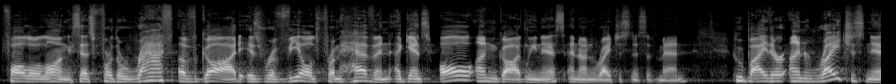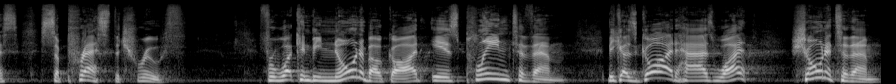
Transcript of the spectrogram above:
Follow along. It says, For the wrath of God is revealed from heaven against all ungodliness and unrighteousness of men, who by their unrighteousness suppress the truth. For what can be known about God is plain to them, because God has what? Shown it to them.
